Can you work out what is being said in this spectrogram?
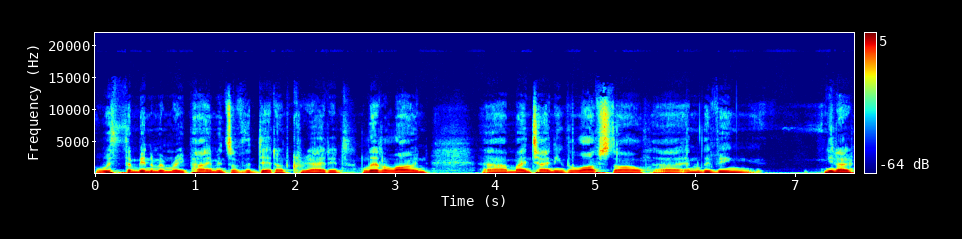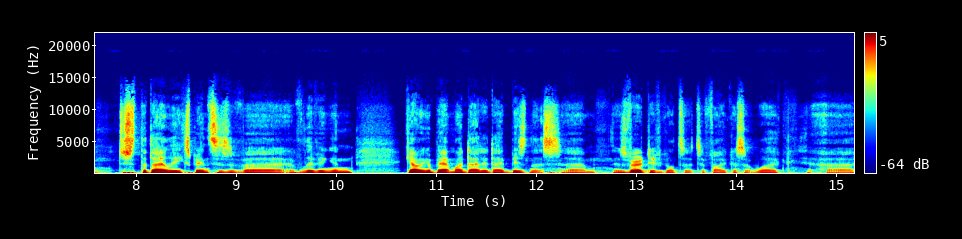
with the minimum repayments of the debt I'd created, let alone uh, maintaining the lifestyle uh, and living, you know, just the daily expenses of, uh, of living and going about my day to day business. Um, it was very difficult to, to focus at work. Uh,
